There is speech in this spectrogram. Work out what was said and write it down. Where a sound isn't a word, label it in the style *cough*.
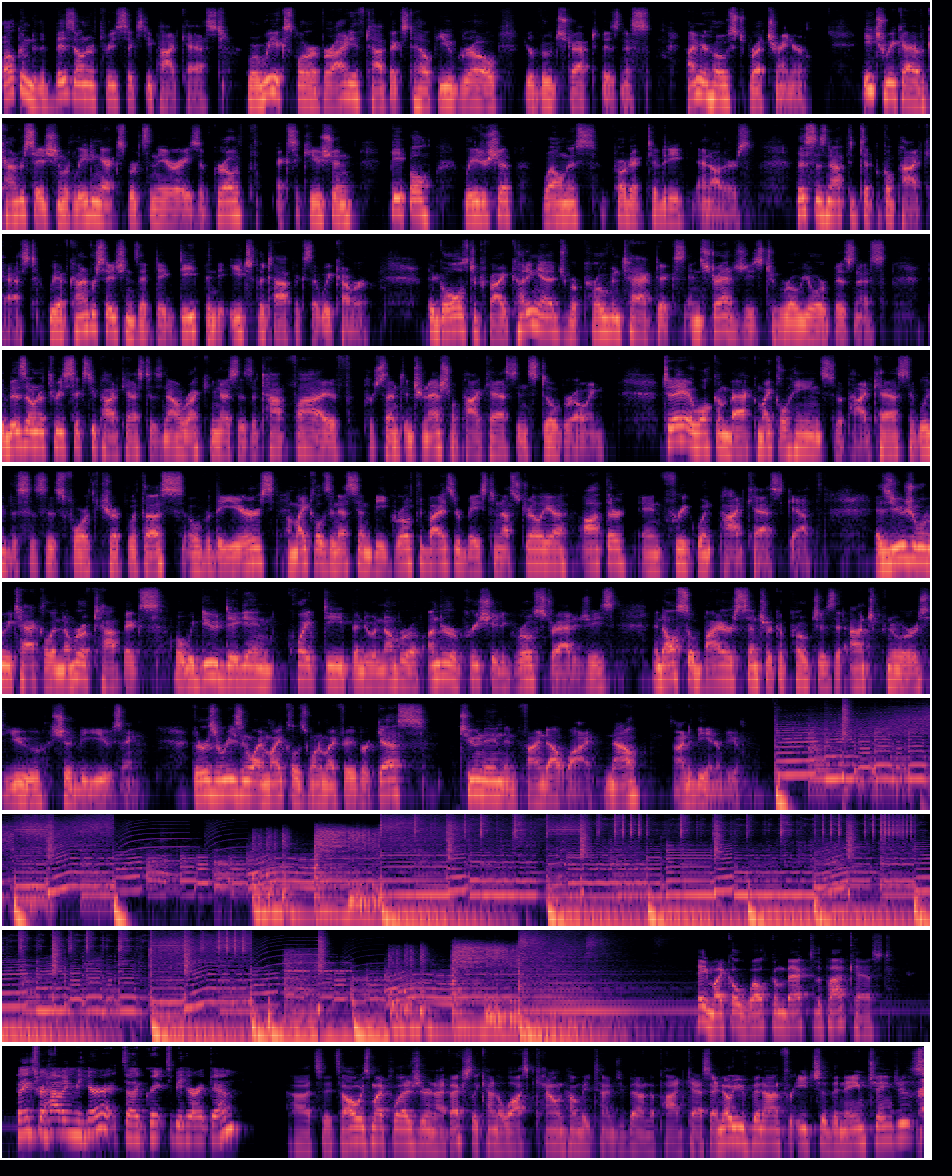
Welcome to the Biz Owner 360 podcast, where we explore a variety of topics to help you grow your bootstrapped business. I'm your host, Brett Trainer. Each week, I have a conversation with leading experts in the areas of growth, execution, people, leadership, wellness, productivity, and others. This is not the typical podcast. We have conversations that dig deep into each of the topics that we cover. The goal is to provide cutting edge but proven tactics and strategies to grow your business. The Biz Owner 360 podcast is now recognized as a top 5% international podcast and still growing. Today, I welcome back Michael Haynes to the podcast. I believe this is his fourth trip with us over the years. Michael is an SMB growth advisor based in Australia, author, and frequent podcast guest. As usual, we tackle a number of topics, but we do dig in quite deep into a number of underappreciated growth strategies and also buyer centric approaches that entrepreneurs, you, should be using. There is a reason why Michael is one of my favorite guests. Tune in and find out why. Now, on to the interview. Hey, Michael, welcome back to the podcast. Thanks for having me here. It's uh, great to be here again. Uh, it's it's always my pleasure, and I've actually kind of lost count how many times you've been on the podcast. I know you've been on for each of the name changes, *laughs*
